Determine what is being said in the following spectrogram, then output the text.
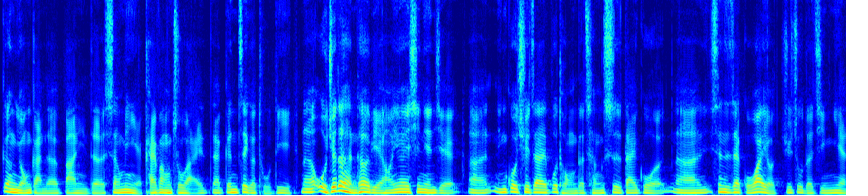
更勇敢的把你的生命也开放出来，在跟这个土地，那我觉得很特别哈，因为新年节，呃，您过去在不同的城市待过，那甚至在国外有居住的经验，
